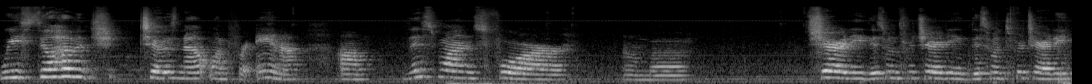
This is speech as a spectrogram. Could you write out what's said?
We still haven't ch- chosen out one for Anna. Um, this one's for um, uh, charity. This one's for charity. This one's for charity.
